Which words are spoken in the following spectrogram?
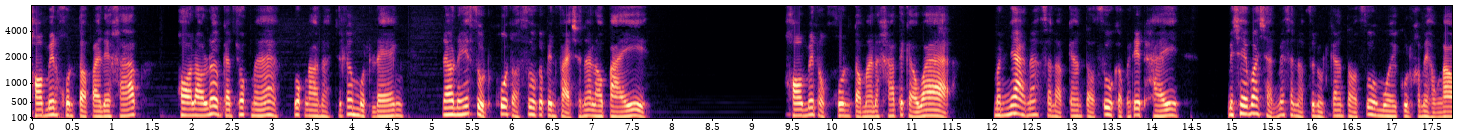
คอมเมนต์คนต่อไปเลยครับ พอเราเริ่มการชกมา พวกเราน่ะจะเริ่มหมดแรง แล้วในที่สุดคู่ต่อสู้ก็เป็นฝ่ายชนะเราไป คอมเมนต์ของคนต่อมานะครับได้กล่าวว่า มันยากนะสำหรับการต่อสู้กับประเทศไทย ไม่ใช่ว่าฉันไม่สนับสนุนการต่อสู้มวยกุลคเมของเรา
